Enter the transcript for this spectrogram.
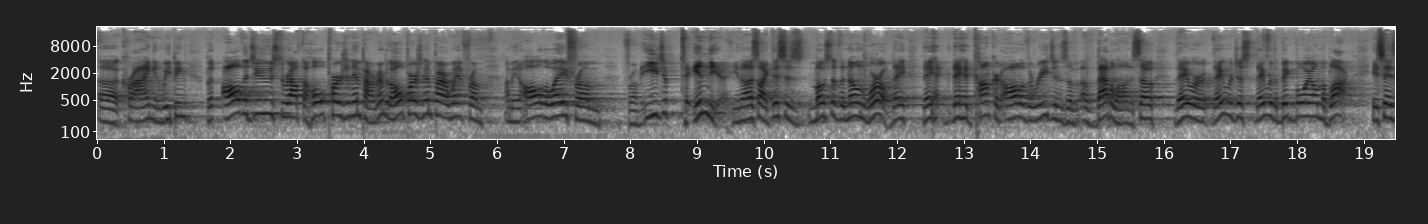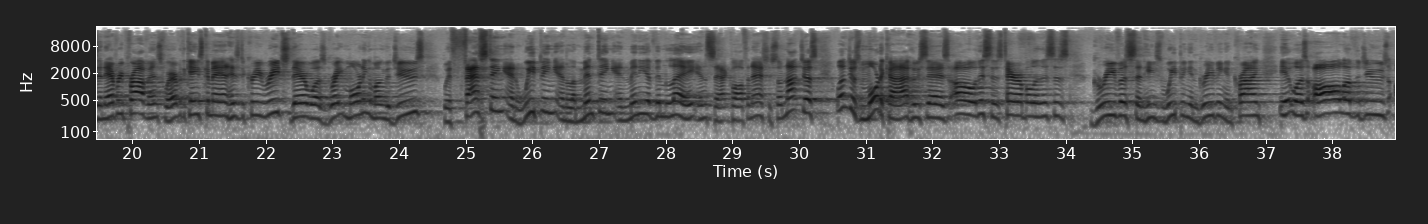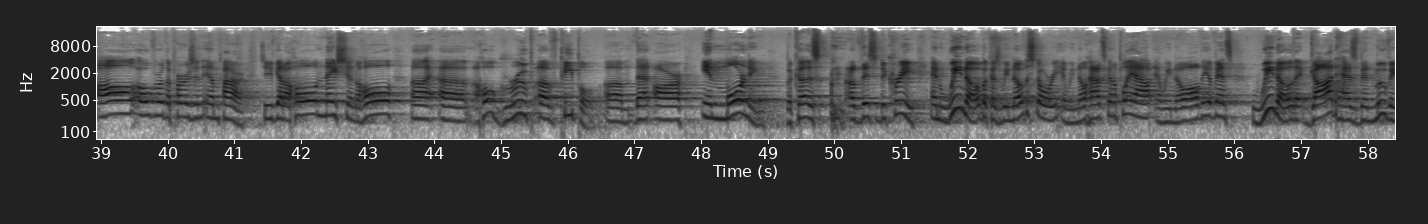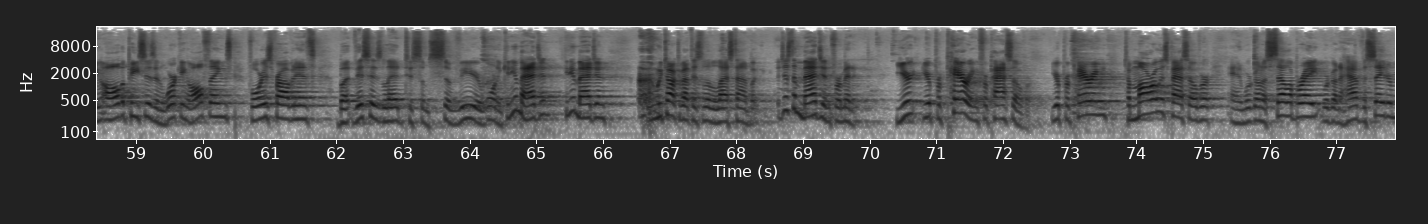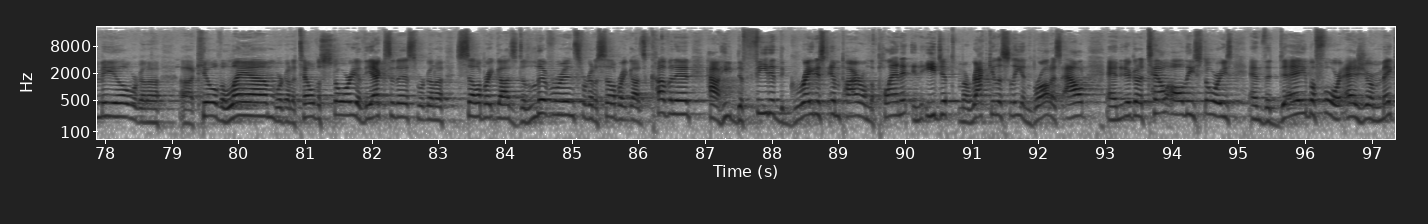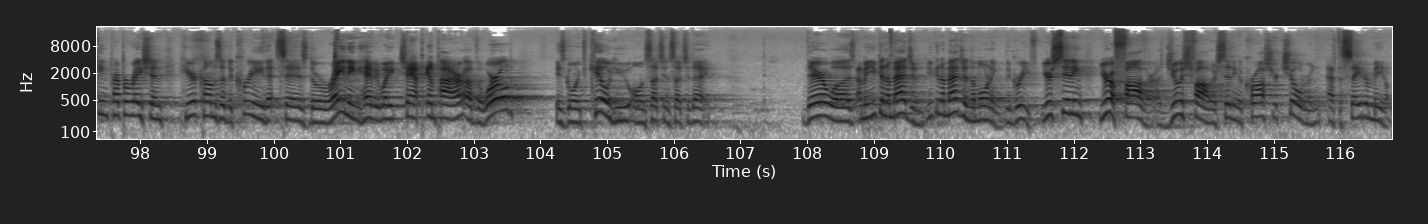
uh, crying and weeping, but all the Jews throughout the whole Persian Empire. Remember, the whole Persian Empire went from, I mean, all the way from from Egypt to India. You know, it's like this is most of the known world. They, they, they had conquered all of the regions of, of Babylon. And so they were, they were just, they were the big boy on the block. It says, In every province, wherever the king's command, his decree reached, there was great mourning among the Jews, with fasting and weeping and lamenting, and many of them lay in sackcloth and ashes. So, not just, wasn't just Mordecai who says, Oh, this is terrible and this is grievous, and he's weeping and grieving and crying. It was all of the Jews all over the Persian Empire. So, you've got a whole nation, a whole, uh, uh, a whole group of people um, that are in mourning because of this decree. And we know, because we know the story and we know how it's going to play out and we know all the events, we know that God has been moving all the pieces and working all things for his providence. But this has led to some severe warning. Can you imagine? Can you imagine? we talked about this a little last time, but just imagine for a minute. You're, you're preparing for Passover. You're preparing, tomorrow is Passover, and we're going to celebrate. We're going to have the Seder meal. We're going to uh, kill the lamb. We're going to tell the story of the Exodus. We're going to celebrate God's deliverance. We're going to celebrate God's covenant, how He defeated the greatest empire on the planet in Egypt miraculously and brought us out. And you're going to tell all these stories. And the day before, as you're making preparation, here comes a decree that says the reigning heavyweight champ empire of the world is going to kill you on such and such a day. There was, I mean, you can imagine, you can imagine the mourning, the grief. You're sitting, you're a father, a Jewish father, sitting across your children at the Seder meal.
